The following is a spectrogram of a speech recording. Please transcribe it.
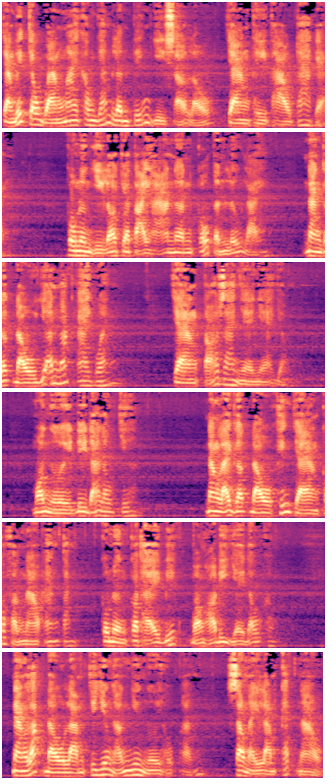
Chàng biết Châu Hoàng Mai không dám lên tiếng vì sợ lộ, chàng thì thào tra gạn. Cô nương vì lo cho tại hạ nên cố tình lưu lại. Nàng gật đầu với ánh mắt ai quán. Chàng tỏ ra nhẹ nhẹ giọng. Mọi người đi đã lâu chưa? Nàng lại gật đầu khiến chàng có phần nào an tâm. Cô nương có thể biết bọn họ đi về đâu không? Nàng lắc đầu làm cho Dương Hận như người hụt hẫng. Sau này làm cách nào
